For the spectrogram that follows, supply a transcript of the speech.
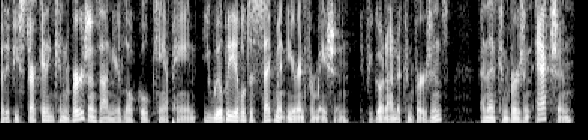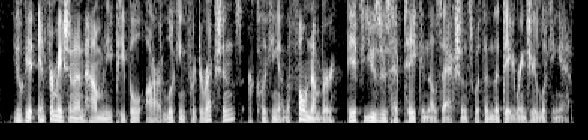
But if you start getting conversions on your local campaign, you will be able to segment your information. If you go down to conversions and then conversion action, you'll get information on how many people are looking for directions or clicking on the phone number if users have taken those actions within the date range you're looking at.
